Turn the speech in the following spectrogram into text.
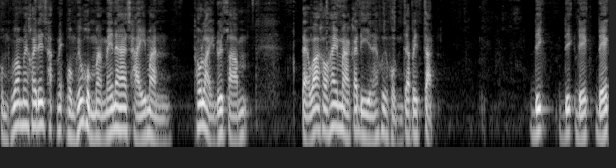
ผมคิดว่าไม่ค่อยได้ใช้ผมคิดว่าผมไม่น่าใช้มันเท่าไหร่ด้วยซ้ำแต่ว่าเขาให้มาก็ดีนะเพื่อผมจะไปจัดดิกดิกเด็กเด็ก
